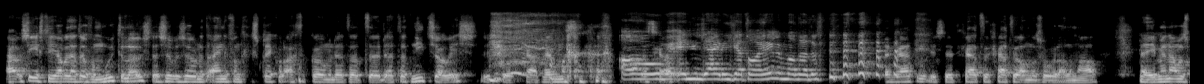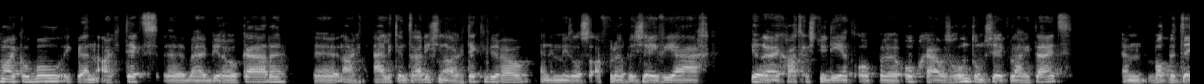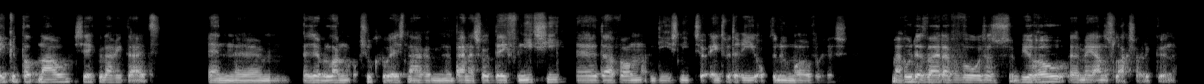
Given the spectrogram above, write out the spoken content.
Nou, als eerste, je had het net over moeiteloos. Daar zullen we zo aan het einde van het gesprek wel achterkomen dat dat, dat, dat niet zo is. Dus het gaat helemaal... oh, gaat... en die leiding gaat al helemaal naar de... dat gaat niet, dus het gaat, gaat wel anders worden allemaal. Nee, mijn naam is Michael Bol. Ik ben architect bij Bureau Kade. Uh, een, eigenlijk een traditioneel architectenbureau. En inmiddels de afgelopen zeven jaar heel erg hard gestudeerd op uh, opgaves rondom circulariteit. En wat betekent dat nou, circulariteit? En um, we zijn lang op zoek geweest naar een bijna een soort definitie daarvan. Die is niet zo 1, 2, 3 op te noemen overigens. Maar hoe dat wij daar vervolgens als bureau mee aan de slag zouden kunnen.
